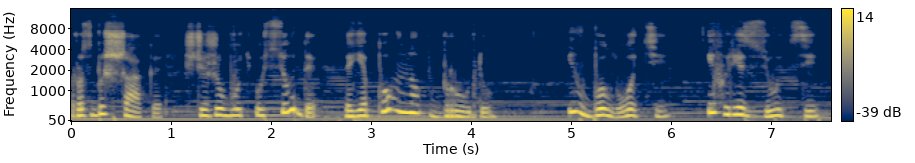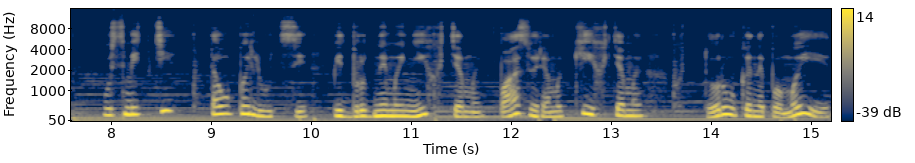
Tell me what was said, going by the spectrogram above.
розбишаки, що живуть усюди, де є повно бруду. І в болоті, і в грязюці, у смітті та у пилюці, під брудними нігтями, пазурями, кігтями. Хто руки не помиє,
